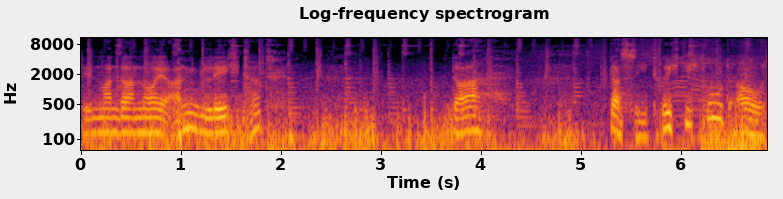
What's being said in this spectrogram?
den man da neu angelegt hat da, das sieht richtig gut aus.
